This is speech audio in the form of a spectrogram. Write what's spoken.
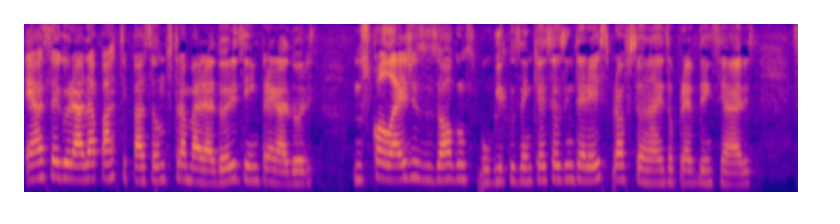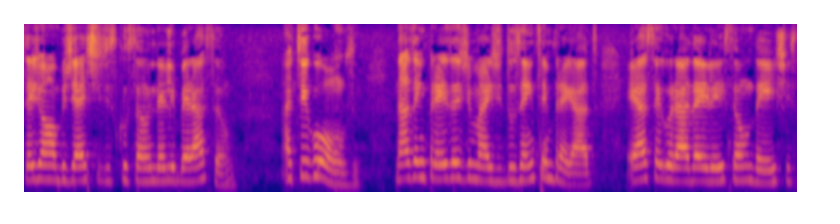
É assegurada a participação dos trabalhadores e empregadores nos colégios dos órgãos públicos em que seus interesses profissionais ou previdenciários sejam objeto de discussão e deliberação. Artigo 11. Nas empresas de mais de 200 empregados, é assegurada a eleição destes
